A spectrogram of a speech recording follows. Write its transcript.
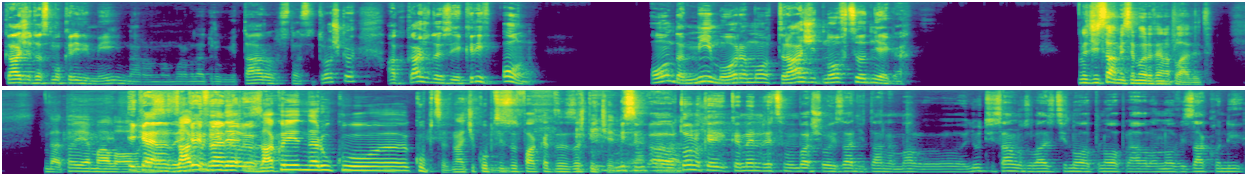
kaže da smo krivi mi, naravno moramo dati drugu gitaru, snositi troškove, ako kaže da je kriv on, onda mi moramo tražiti novce od njega. Znači sami se morate naplatiti. Da, to je malo... I kaj onda, i zakon, kaj pravi ide, zakon ide na ruku e, kupca, znači kupci su fakat zaštićeni. Mislim, a, to ono kaj, kaj meni recimo baš ovih zadnjih dana malo e, ljuti stalno dolazi nova, nova pravila, novi zakoni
